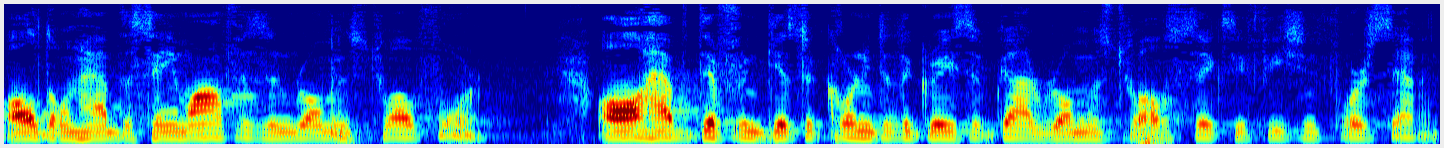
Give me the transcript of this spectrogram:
All don't have the same office in Romans 12:4. All have different gifts according to the grace of God. Romans 12:6, Ephesians 4:7.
